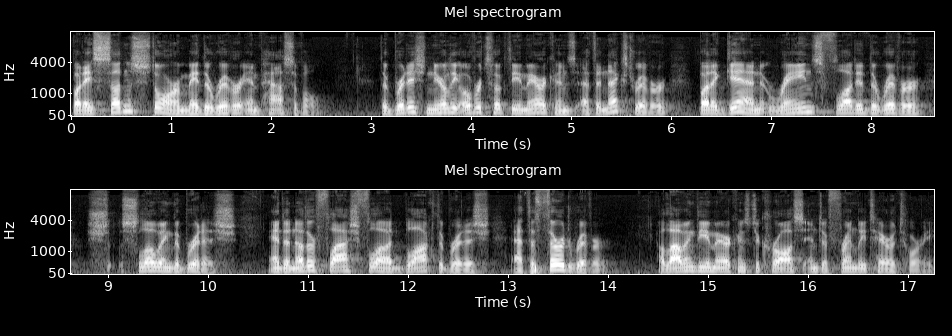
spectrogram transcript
but a sudden storm made the river impassable. The British nearly overtook the Americans at the next river, but again, rains flooded the river, sh- slowing the British, and another flash flood blocked the British at the third river, allowing the Americans to cross into friendly territory.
